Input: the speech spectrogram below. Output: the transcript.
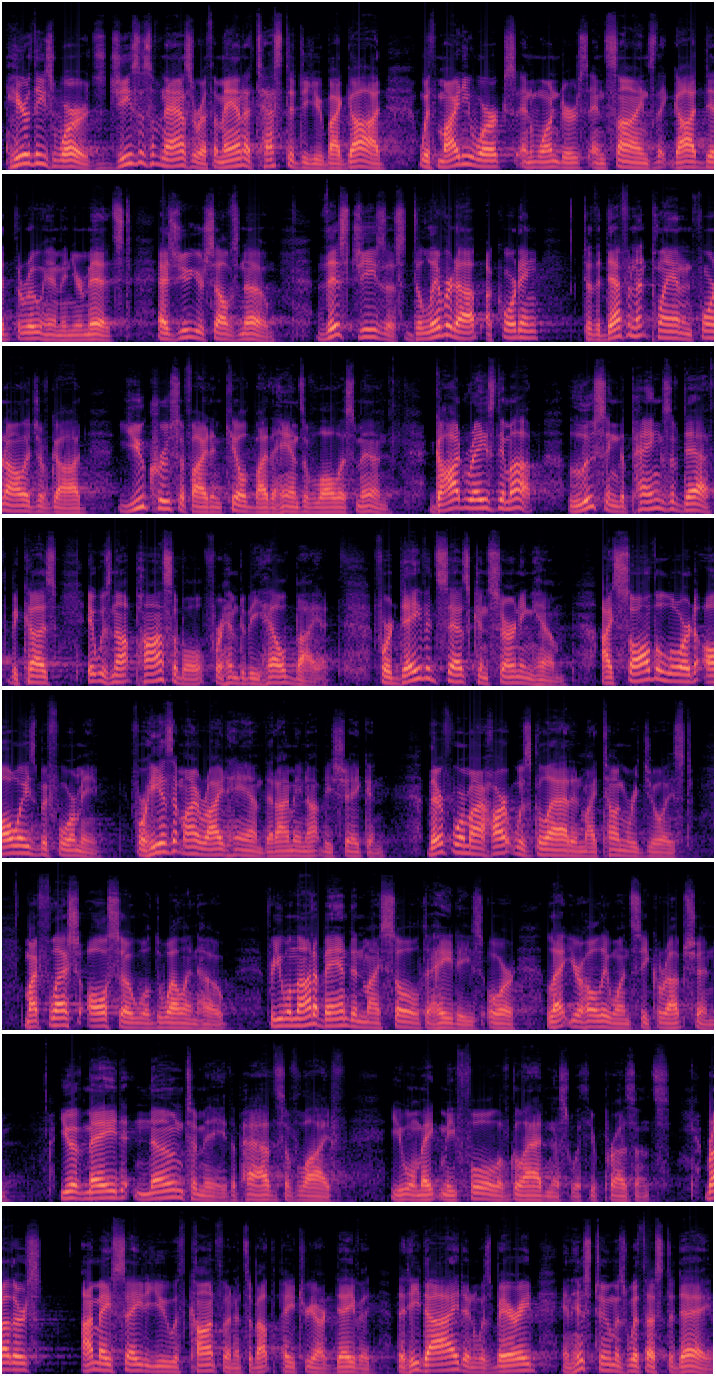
Hear these words Jesus of Nazareth, a man attested to you by God with mighty works and wonders and signs that God did through him in your midst, as you yourselves know. This Jesus, delivered up according to the definite plan and foreknowledge of God, you crucified and killed by the hands of lawless men. God raised him up, loosing the pangs of death, because it was not possible for him to be held by it. For David says concerning him, I saw the Lord always before me for he is at my right hand, that I may not be shaken. Therefore, my heart was glad and my tongue rejoiced. My flesh also will dwell in hope. For you will not abandon my soul to Hades, or let your Holy One see corruption. You have made known to me the paths of life. You will make me full of gladness with your presence. Brothers, I may say to you with confidence about the patriarch David that he died and was buried, and his tomb is with us today.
